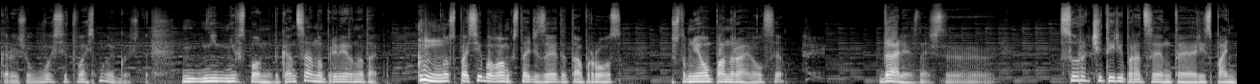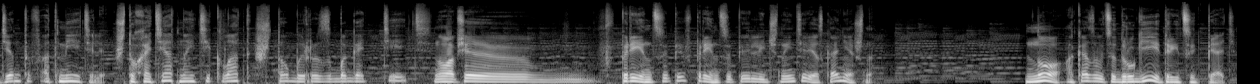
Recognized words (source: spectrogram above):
Короче, 88-й год. Что не, не вспомню до конца, но примерно так. ну, спасибо вам, кстати, за этот опрос, что мне он понравился. Далее, значит, 44% э, респондентов отметили, что хотят найти клад, чтобы разбогатеть. Ну, вообще, в принципе, в принципе, личный интерес, конечно. Но, оказывается, другие 35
